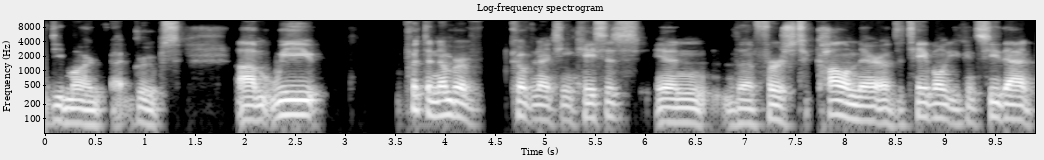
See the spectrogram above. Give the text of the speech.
DMARD uh, groups. Um, we put the number of COVID 19 cases in the first column there of the table. You can see that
